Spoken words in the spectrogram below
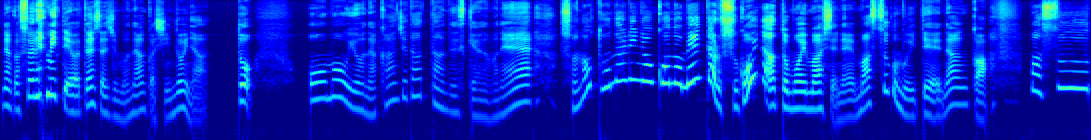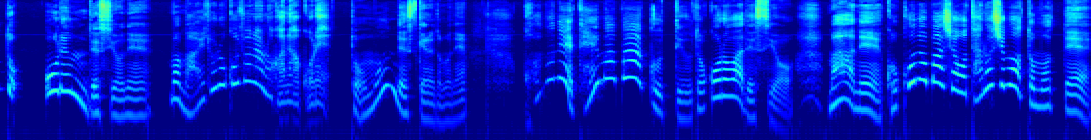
なんかそれ見て私たちもなんかしんどいなと思うような感じだったんですけれどもね。その隣の子のメンタルすごいなと思いましてね。まっすぐ向いてなんかまあスーッと折るんですよね。まあ毎度のことなのかなこれと思うんですけれどもね。このねテーマパークっていうところはですよ。まあねここの場所を楽しもうと思って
